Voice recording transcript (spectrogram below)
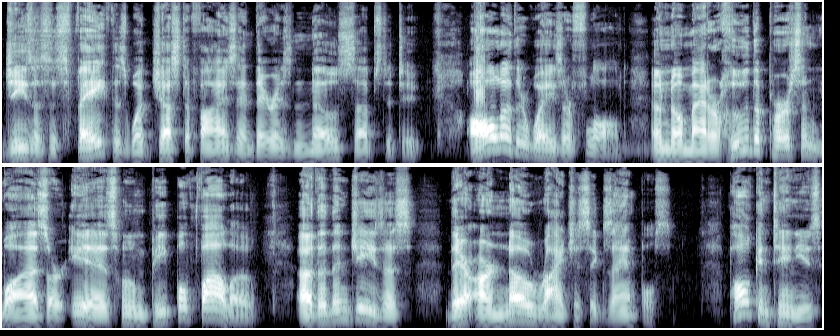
Jesus' faith is what justifies, and there is no substitute. All other ways are flawed, and no matter who the person was or is whom people follow, other than Jesus, there are no righteous examples. Paul continues,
